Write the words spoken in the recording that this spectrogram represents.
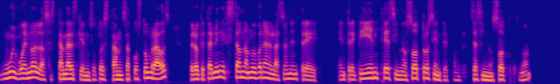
muy bueno en los estándares que nosotros estamos acostumbrados, pero que también exista una muy buena relación entre, entre clientes y nosotros y entre contratistas y nosotros, ¿no?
